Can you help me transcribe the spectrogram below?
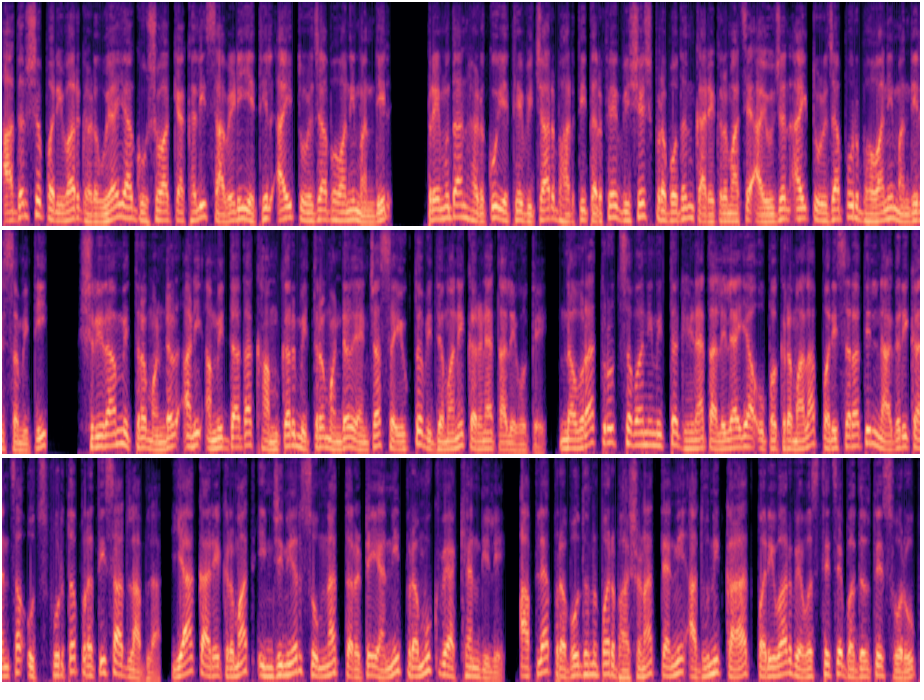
आदर्श परिवार घडवूया या घोषवाक्याखाली सावेडी येथील आई तुळजाभवानी मंदिर प्रेमदान हडकू येथे विचार भारतीतर्फे विशेष प्रबोधन कार्यक्रमाचे आयोजन आई तुळजापूर भवानी मंदिर समिती श्रीराम मित्र मंडळ आणि अमितदादा खामकर मित्र मंडळ यांच्या संयुक्त विद्यमाने करण्यात आले होते. नवरात्रोत्सवानिमित्त घेण्यात आलेल्या या उपक्रमाला परिसरातील नागरिकांचा उत्स्फूर्त प्रतिसाद लाभला. या कार्यक्रमात इंजिनियर सोमनाथ तरटे यांनी प्रमुख व्याख्यान दिले. आपल्या प्रबोधनपर भाषणात त्यांनी आधुनिक काळात परिवार व्यवस्थेचे बदलते स्वरूप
